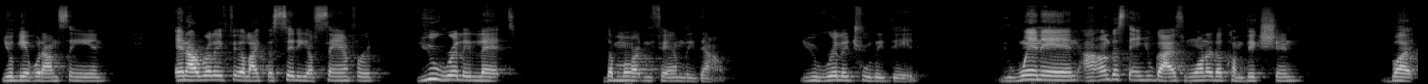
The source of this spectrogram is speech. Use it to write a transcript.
You'll get what I'm saying? And I really feel like the city of Sanford, you really let the Martin family down. You really truly did. You went in. I understand you guys wanted a conviction, but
